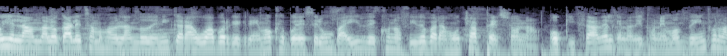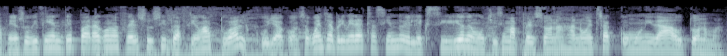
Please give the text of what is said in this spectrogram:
Hoy en la onda local estamos hablando de Nicaragua porque creemos que puede ser un país desconocido para muchas personas o quizá del que no disponemos de información suficiente para conocer su situación actual, cuya consecuencia primera está siendo el exilio de muchísimas personas a nuestra comunidad autónoma.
